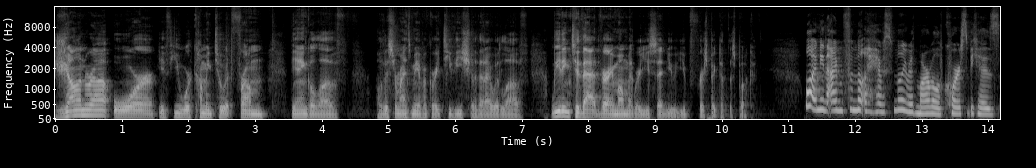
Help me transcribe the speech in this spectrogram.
genre, or if you were coming to it from the angle of, oh, this reminds me of a great TV show that I would love, leading to that very moment where you said you you first picked up this book. Well, I mean, I'm familiar. I was familiar with Marvel, of course, because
